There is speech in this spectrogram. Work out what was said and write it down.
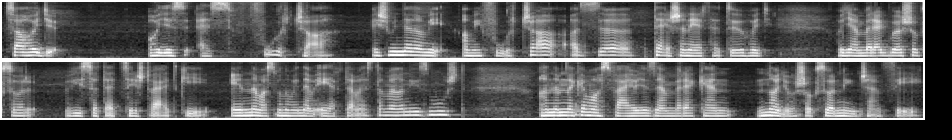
szóval, hogy, hogy ez, ez furcsa, és minden, ami, ami furcsa, az teljesen érthető, hogy, hogy emberekből sokszor visszatetszést vált ki. Én nem azt mondom, hogy nem értem ezt a mechanizmust, hanem nekem az fáj, hogy az embereken nagyon sokszor nincsen fék.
